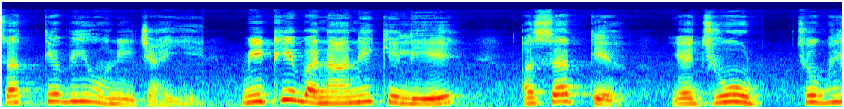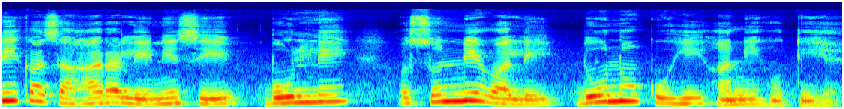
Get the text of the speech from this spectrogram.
सत्य भी होनी चाहिए। मीठी बनाने के लिए असत्य या झूठ चुगली का सहारा लेने से बोलने और सुनने वाले दोनों को ही हानि होती है।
